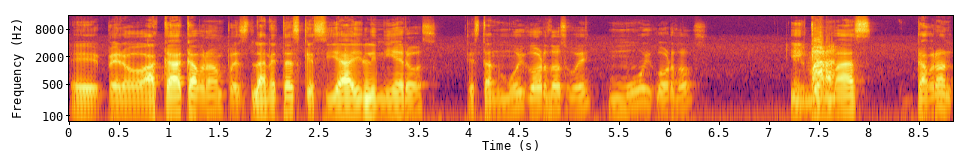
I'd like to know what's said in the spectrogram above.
Eh, pero acá, cabrón, pues la neta es que sí hay linieros que están muy gordos, güey, muy gordos. Y que más, cabrón,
